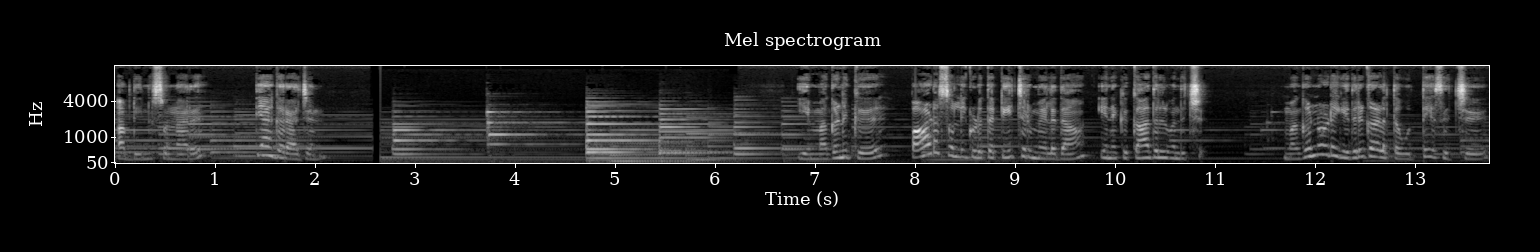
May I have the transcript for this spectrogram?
அப்படின்னு சொன்னாரு தியாகராஜன். என் மகனுக்கு பாட சொல்லி கொடுத்த டீச்சர் மேலதான் எனக்கு காதல் வந்துச்சு. மகனோட எதிர்காலத்தை உத்தேசிச்சு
